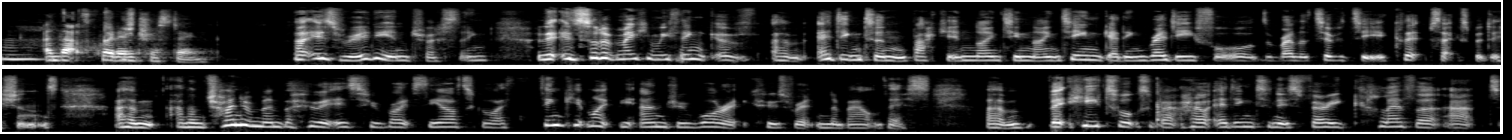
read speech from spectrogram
mm. and that's quite interesting. That is really interesting. And it's sort of making me think of um, Eddington back in 1919 getting ready for the relativity eclipse expeditions. Um, and I'm trying to remember who it is who writes the article. I think it might be Andrew Warwick who's written about this. Um, but he talks about how Eddington is very clever at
